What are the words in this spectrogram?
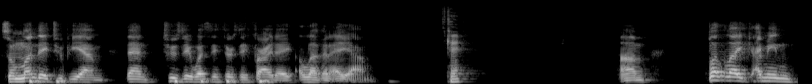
So Monday, 2 p.m., then Tuesday, Wednesday, Thursday, Friday, 11 a.m. Okay. Um, but like, I mean,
